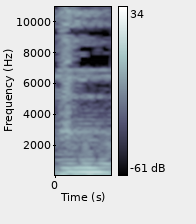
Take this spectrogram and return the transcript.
La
